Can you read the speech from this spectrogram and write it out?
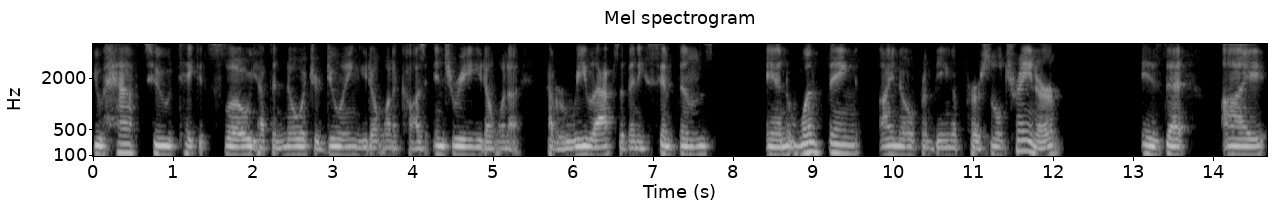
you have to take it slow. You have to know what you're doing. You don't want to cause injury. You don't want to have a relapse of any symptoms. And one thing i know from being a personal trainer is that I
